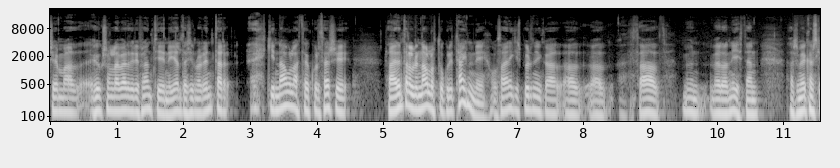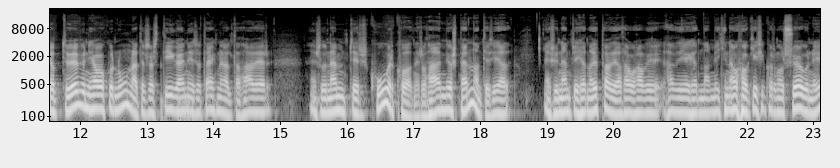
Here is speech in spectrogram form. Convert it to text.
sem að hugsanlega verður í framtíðinu, ég held að síðan reyndar ekki nálagt ekkur þessi það er endur alveg nálátt okkur í tækninni og það er ekki spurning að, að, að það mun verða nýtt. En það sem er kannski á döfun hjá okkur núna til að stíga inn í þessa tæknivalda það er eins og nefndir QR-kóðnir og það er mjög spennandi því að eins og ég nefndi hérna upphafið að þá hafi, hafi ég hérna mikið náha á kísíkorðum á sögunni.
